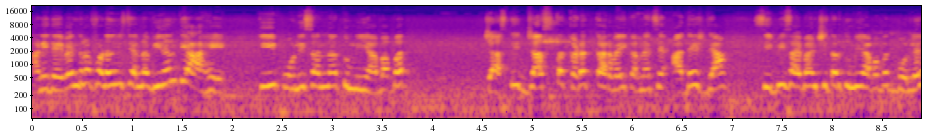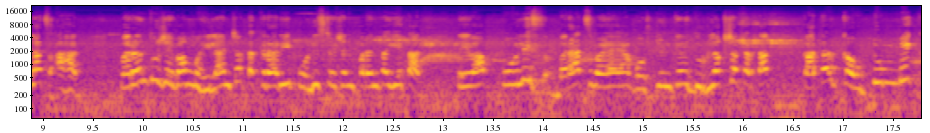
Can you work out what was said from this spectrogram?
आणि देवेंद्र फडणवीस यांना विनंती आहे की पोलिसांना तुम्ही याबाबत जास्तीत जास्त कडक कारवाई करण्याचे आदेश द्या. सी पी साहेबांशी तर तुम्ही याबाबत बोललेलाच आहात. परंतु जेव्हा महिलांच्या तक्रारी पोलीस स्टेशनपर्यंत येतात तेव्हा पोलीस बऱ्याच वेळा या गोष्टींकडे दुर्लक्ष करतात. का तर कौटुंबिक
